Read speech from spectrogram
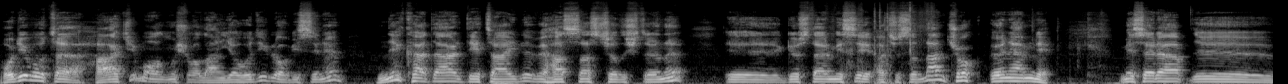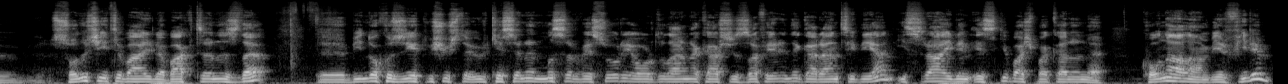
Hollywood'a hakim olmuş olan Yahudi lobisinin ne kadar detaylı ve hassas çalıştığını e, göstermesi açısından çok önemli. Mesela sonuç itibariyle baktığınızda 1973'te ülkesinin Mısır ve Suriye ordularına karşı zaferini garantileyen İsrail'in eski başbakanını konu alan bir film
